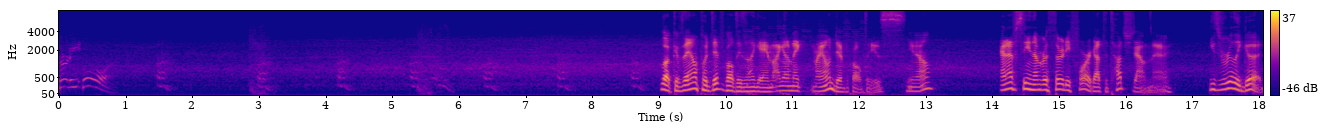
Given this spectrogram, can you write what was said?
34. Look, if they don't put difficulties in the game, I gotta make my own difficulties, you know? NFC number 34 got the touchdown there. He's really good.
